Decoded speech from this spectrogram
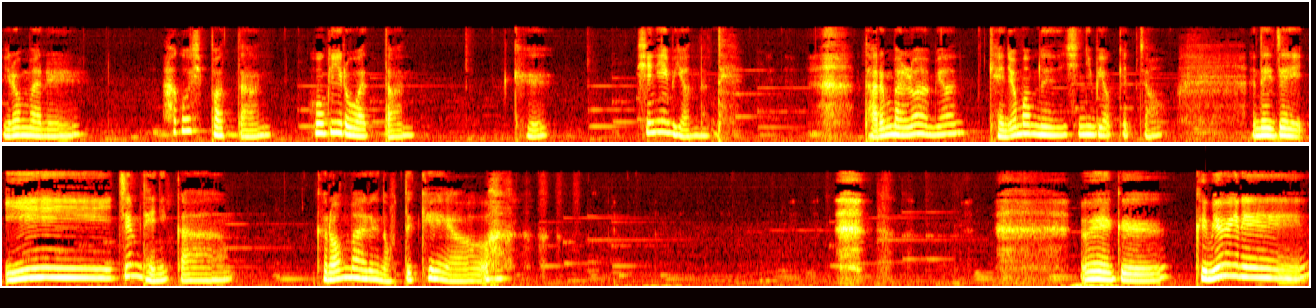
이런 말을 하고 싶었던, 호기로웠던 그 신입이었는데. 다른 말로 하면 개념 없는 신입이었겠죠. 근데 이제 이쯤 되니까 그런 말은 어떻게 해요? 왜 그 금요일에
